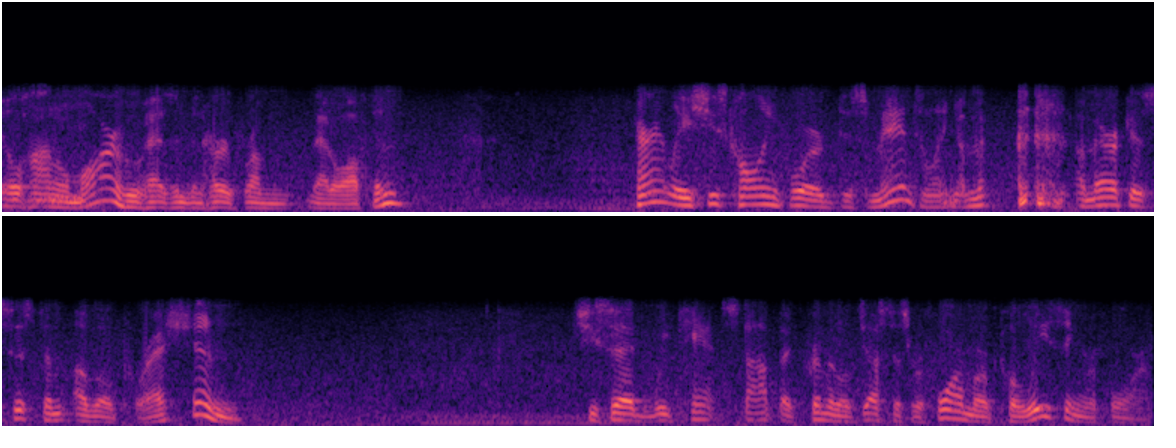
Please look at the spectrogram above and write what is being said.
Ilhan Omar who hasn't been heard from that often. Apparently, she's calling for dismantling America's system of oppression. She said, We can't stop at criminal justice reform or policing reform.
